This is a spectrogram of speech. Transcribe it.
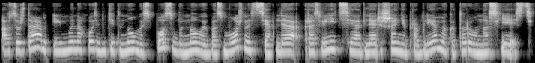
обсуждаем, и мы находим какие-то новые способы, новые возможности для развития, для решения проблемы, которые у нас есть.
